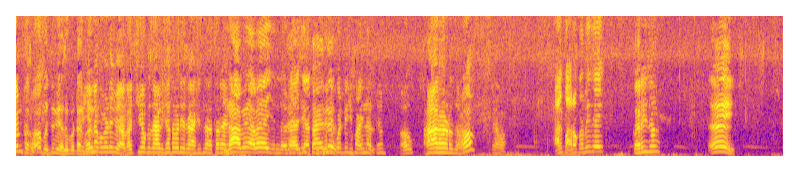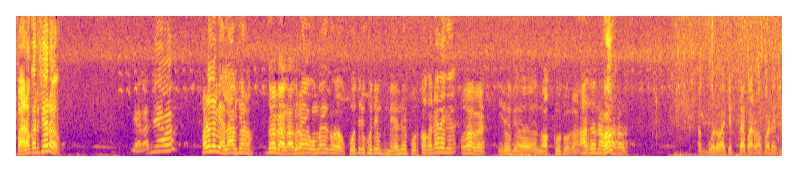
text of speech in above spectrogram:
એમ કરો. બધું વહેલું પટાવશે મને વળી વહેલો ચિયોક જાગશે તો વળી રાશિન જાતા રહે. ના હવે હવે રાજી final. પટ્ટી ફાઇનલ હાર હડો તો. હો. હાલ પારો કરી દે. કરી દો. એ પારો કરશે રો? વેલા નહીં આવે? હડો તો વેલા આવશે રો. જો વેલા તો ઓમે એક કોતરી ખોતરી મેલ ને પોરકો કર્યા છે કે? હવે હવે. હીરો નોખું આ તો ના નાખો આ બોરવા ચેટતા પારવા પડે છે?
